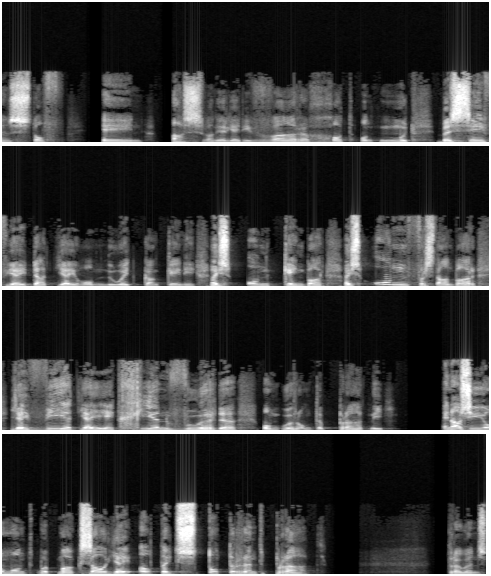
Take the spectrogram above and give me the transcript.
in stof en as wanneer jy die ware God ontmoet, besef jy dat jy hom nooit kan ken nie. Hy's onkenbaar. Hy's onverstaanbaar. Jy weet jy het geen woorde om oor hom te praat nie. En as jy jou mond oopmaak, sal jy altyd stotterend praat. Trouwens,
